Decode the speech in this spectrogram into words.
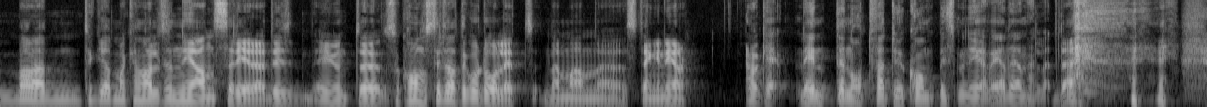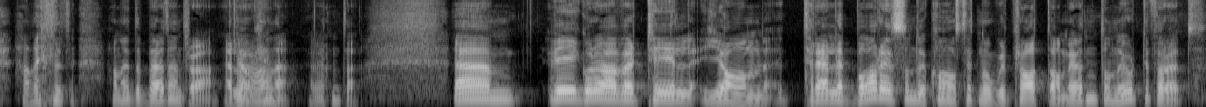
bara tycker jag att man kan ha lite nyanser i det. Det är ju inte så konstigt att det går dåligt när man eh, stänger ner. Okej, okay. det är inte något för att du är kompis med nya vdn eller? han, är inte, han har inte börjat än tror jag, eller okay. han det? Jag vet inte. Um, vi går över till John Trelleborg som du konstigt nog vill prata om. Jag vet inte om du gjort det förut?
